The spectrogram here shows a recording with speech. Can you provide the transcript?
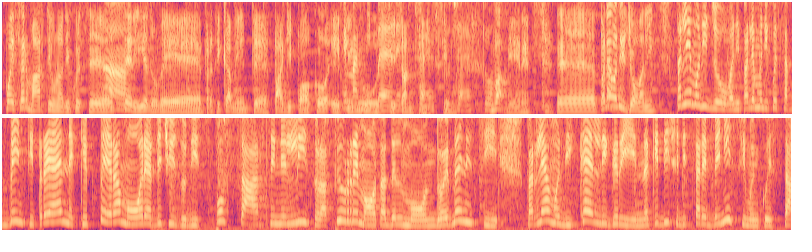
Puoi fermarti in una di queste Ah. osterie dove praticamente paghi poco e, ti mangi ingolfi bene, tantissimo. certo, certo. Va bene. Eh, parliamo di giovani. Parliamo di giovani, parliamo di questa 23enne che per amore ha deciso di spostarsi nell'isola più remota del mondo. Ebbene sì, parliamo di Kelly Green che dice di stare benissimo in questa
